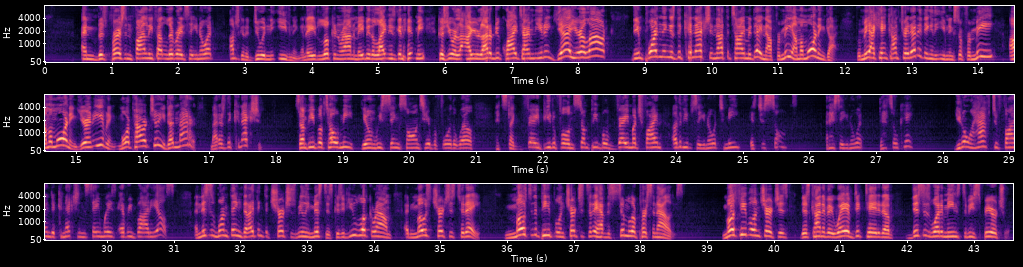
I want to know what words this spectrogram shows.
And this person finally felt liberated to say, you know what? I'm just going to do it in the evening. And they looking around, and maybe the lightning's going to hit me because you're are you allowed to do quiet time in the evening? Yeah, you're allowed. The important thing is the connection, not the time of day. Now, for me, I'm a morning guy. For me, I can't concentrate anything in the evening. So for me, I'm a morning. You're an evening. More power to you. Doesn't matter. Matters the connection. Some people told me, you know, when we sing songs here before the well, it's like very beautiful, and some people very much fine. Other people say, you know what, to me, it's just songs. And I say, you know what, that's okay. You don't have to find a connection the same way as everybody else. And this is one thing that I think the church has really missed is because if you look around at most churches today, most of the people in churches today have the similar personalities. Most people in churches, there's kind of a way of dictated of this is what it means to be spiritual.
